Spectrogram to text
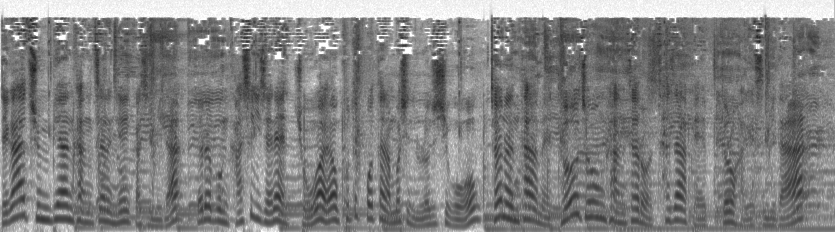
제가 준비한 강좌는 여기까지입니다. 여러분 가시기 전에 좋아요, 구독 버튼 한 번씩 눌러주시고 저는 다음에 더 좋은 강좌로 찾아뵙도록 하겠습니다.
